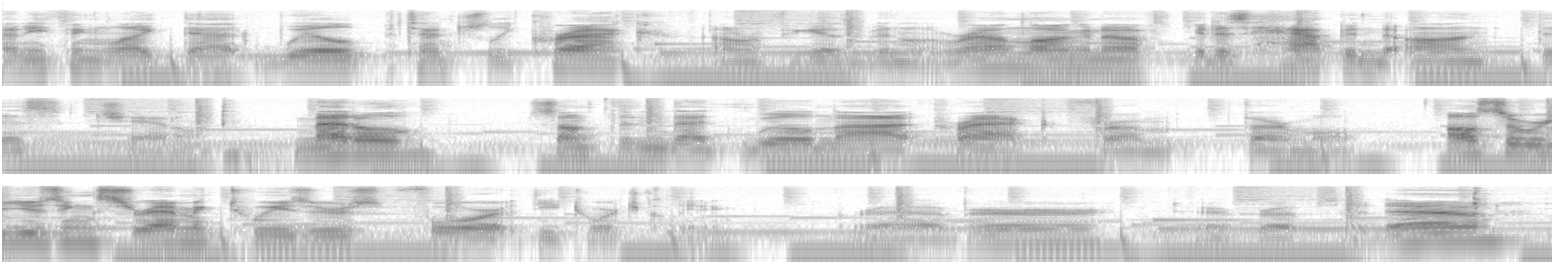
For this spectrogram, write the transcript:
Anything like that will potentially crack. I don't know if you guys have been around long enough. It has happened on this channel. Metal, something that will not crack from thermal. Also, we're using ceramic tweezers for the torch cleaning. Grab her, turn her upside down.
